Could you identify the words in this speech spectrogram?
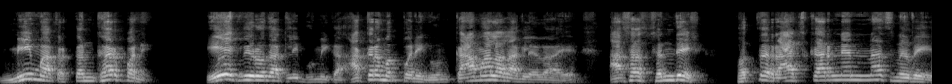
मी मात्र कणखरपणे एक विरोधातली भूमिका आक्रमकपणे घेऊन कामाला लागलेलो आहे. असा संदेश फक्त राजकारण्यांनाच नव्हे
